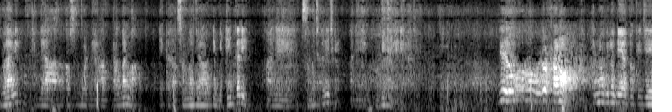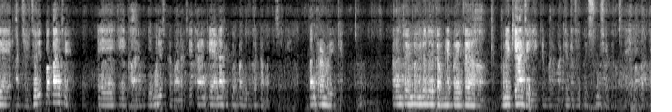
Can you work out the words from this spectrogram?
બોલાવી એટલે આ હાઉસિંગ બોર્ડના પ્રાંગણમાં એક સમજની મિટિંગ કરી અને સમજ કરી છે અને ઊભી કરી રહ્યા છે. જે લોકોનો વિરોધ એમનો વિરોધ એ હતો કે જે આ જર્જરિત મકાન છે, એ એ ડિમોલિશ કરવાના છે, કારણ કે એનાથી કોઈ પણ દુર્ઘટના બની શકે. તંત્રનો એક પરંતુ એમનો વિરોધ હતો કે અમને કોઈક અમે ક્યાં જઈએ કે મારા માટે બીજી કોઈ શું છે વ્યવસ્થા? એ બાબતે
